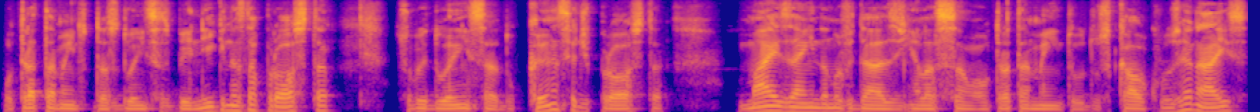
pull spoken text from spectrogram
o tratamento das doenças benignas da próstata, sobre doença do câncer de próstata, mais ainda novidades em relação ao tratamento dos cálculos renais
